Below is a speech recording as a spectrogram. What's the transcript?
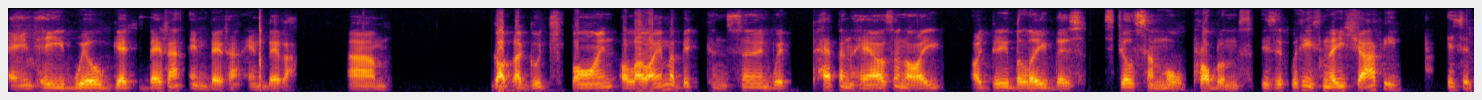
and he will get better and better and better. Um, got a good spine, although I am a bit concerned with Papenhuyzen. I I do believe there's still some more problems. Is it with his knee, Sharkie? Is it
